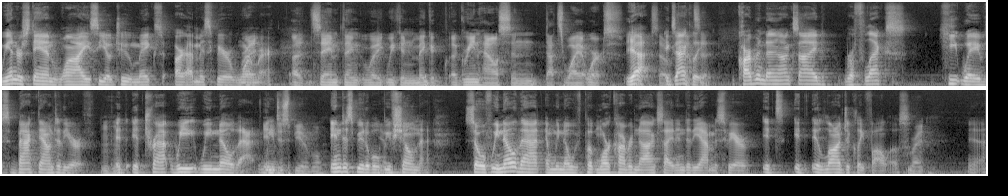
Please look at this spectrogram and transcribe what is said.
We understand why CO2 makes our atmosphere warmer. Uh, same thing. We, we can make a, a greenhouse, and that's why it works. Yeah, So exactly. Carbon dioxide reflects heat waves back down to the earth. It, it trap. We we know that. We've- Indisputable. indisputable. We've shown that. So if we know that, and we know we've put more carbon dioxide into the atmosphere, it's it, it logically follows. Right. Yeah.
